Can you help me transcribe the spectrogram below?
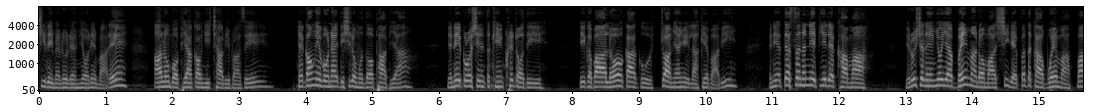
ရှိလိမ့်မယ်လို့လည်းမျှော်လင့်ပါတယ်အားလုံးပေါ်ဖခင်ကောင်းကြီးချပေးပါစေတဲ့ကောင်းငယ်ပုံ၌တရှိတော်မူသောဖဖျားယနေ့ကရိုရှင်သခင်ခရစ်တော်သည်ဧကပါလောကကိုကြွမြန်း၍လာခဲ့ပါပြီယနေ့အသက်12နှစ်ပြည့်တဲ့ခါမှာယေရုရှလင်မြို့ရဲ့ဗိမာန်တော်မှာရှိတဲ့ပတ္တကပွဲမှာပါ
